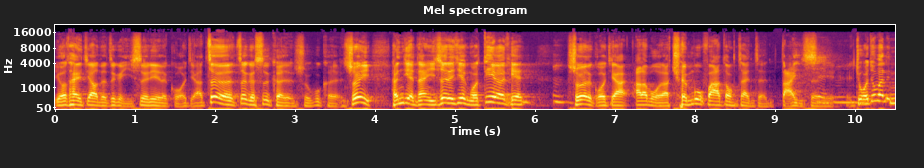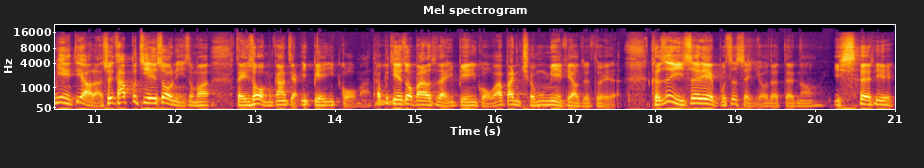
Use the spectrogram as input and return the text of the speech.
犹太教的这个以色列的国家，这这个是可忍孰不可忍。所以很简单，以色列建国第二天。所有的国家，阿拉伯啊，全部发动战争打以色列，就我就把你灭掉了。所以他不接受你什么，等于说我们刚刚讲一边一国嘛，他不接受巴勒斯坦一边一国，我要把你全部灭掉就对了。可是以色列不是省油的灯哦，以色列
